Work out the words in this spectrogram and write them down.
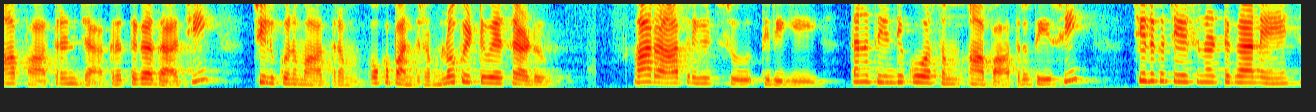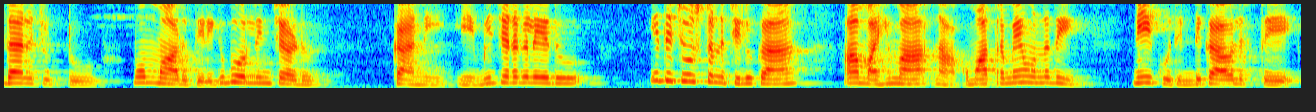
ఆ పాత్రని జాగ్రత్తగా దాచి చిలుకను మాత్రం ఒక పంజరంలో పెట్టివేశాడు. ఆ రాత్రి హిట్సు తిరిగి తన తిండి కోసం ఆ పాత్ర తీసి చిలుక చేసినట్టుగానే దాని చుట్టూ ముమ్మారు తిరిగి బోర్లించాడు. కానీ ఏమీ జరగలేదు. ఇది చూస్తున్న చిలుక ఆ మహిమ నాకు మాత్రమే ఉన్నది. నీకు తిండి కావలిస్తే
